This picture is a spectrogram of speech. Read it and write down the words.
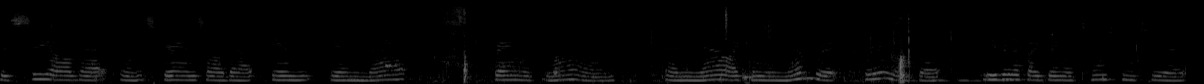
could see all that and experience all that in, in that frame of mind. and now I can remember it clearly, but even if I bring attention to it,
